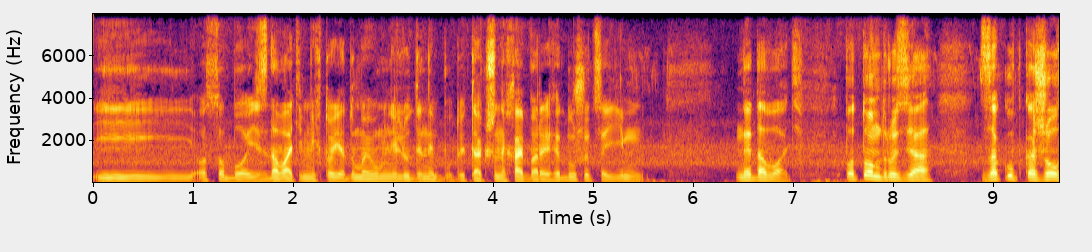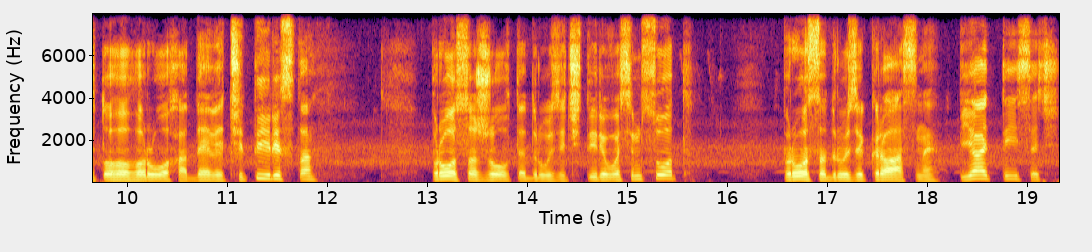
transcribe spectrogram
І особо і здавати їм ніхто, я думаю, умні люди не будуть. Так що нехай бариги душаться, їм не давати. Потім, друзі, закупка жовтого гороха 9400. Просо жовте, друзі, 4800. Просо, друзі, красне 5000.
